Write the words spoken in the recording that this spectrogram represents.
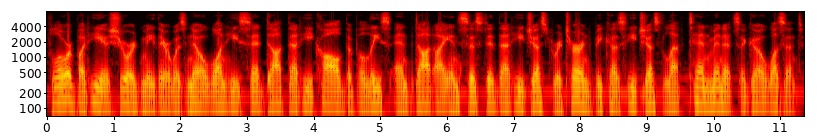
floor but he assured me there was no one he said. That he called the police and. Dot I insisted that he just returned because he just left 10 minutes ago wasn't.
